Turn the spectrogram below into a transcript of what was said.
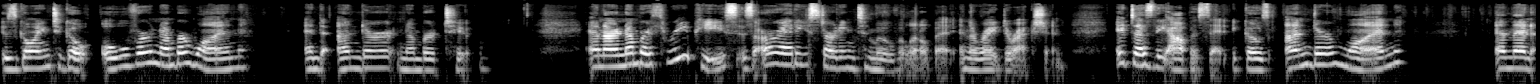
is going to go over number one and under number two. And our number three piece is already starting to move a little bit in the right direction. It does the opposite. It goes under one and then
